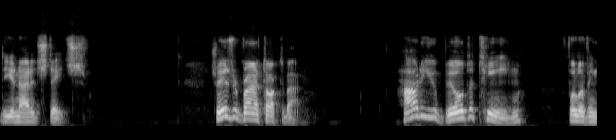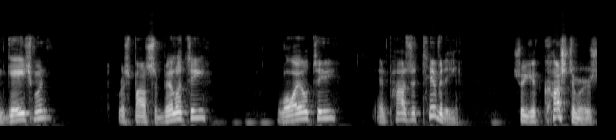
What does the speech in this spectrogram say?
the United States. So here's what Brian talked about. How do you build a team full of engagement, responsibility, loyalty, and positivity so your customers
